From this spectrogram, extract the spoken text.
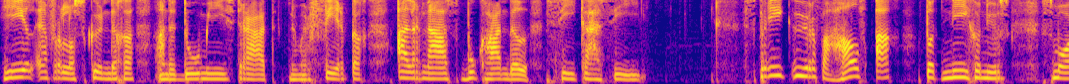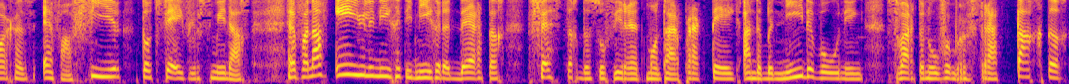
heel en verloskundige aan de Dominiestraat nummer 40, allernaast boekhandel CKC. Spreekuren van half acht tot 9 uur s morgens en van 4 tot 5 uur s middags. En vanaf 1 juli 1939 vestigde Sophie Redmond haar praktijk aan de benedenwoning Zwartenhovenbrugstraat 80,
